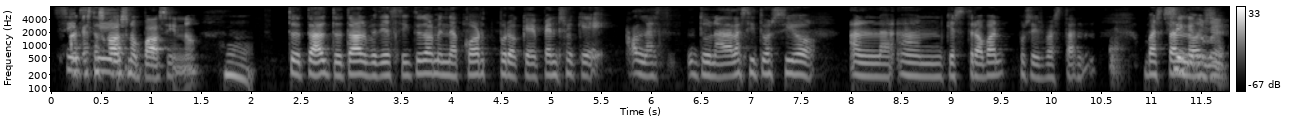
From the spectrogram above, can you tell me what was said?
sí, aquestes sí, coses no passin, no? Mm. Total, total, vull dir, estic totalment d'acord, però que penso que en la, donada la situació en, la, en què es troben, doncs és bastant, bastant Sí lògic.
